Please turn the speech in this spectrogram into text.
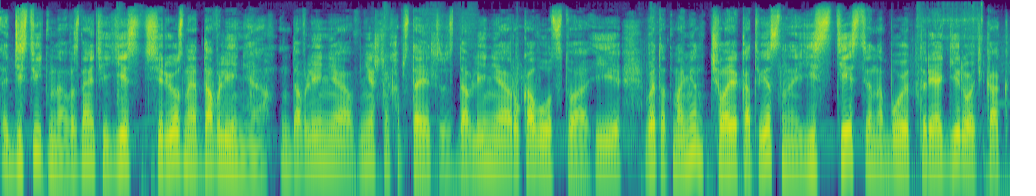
Действительно, вы знаете, есть серьезное давление, давление внешних обстоятельств, давление руководства, и в этот момент человек ответственный, естественно, будет реагировать как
